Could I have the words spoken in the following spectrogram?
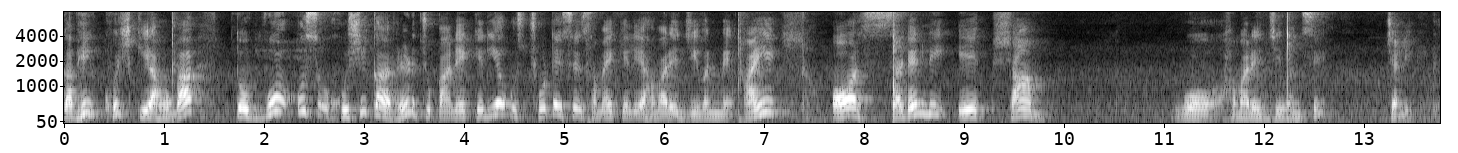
कभी खुश किया होगा तो वो उस खुशी का ऋण चुकाने के लिए, उस छोटे से समय के लिए हमारे जीवन में आई और सडनली एक शाम वो हमारे जीवन से चली गई।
